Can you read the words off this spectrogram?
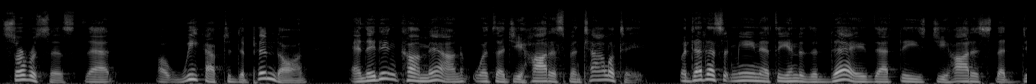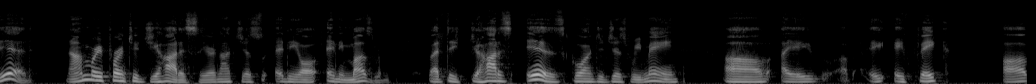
services that uh, we have to depend on. And they didn't come in with a jihadist mentality. But that doesn't mean at the end of the day that these jihadists that did, now I'm referring to jihadists here, not just any, any Muslim, but the jihadist is going to just remain uh, a, a, a fake, uh,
